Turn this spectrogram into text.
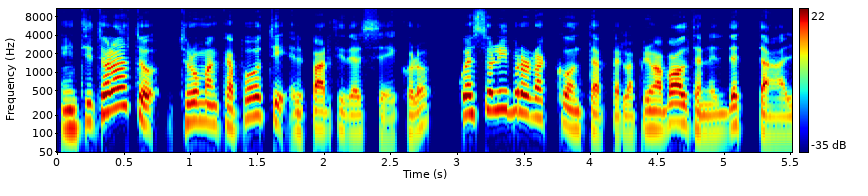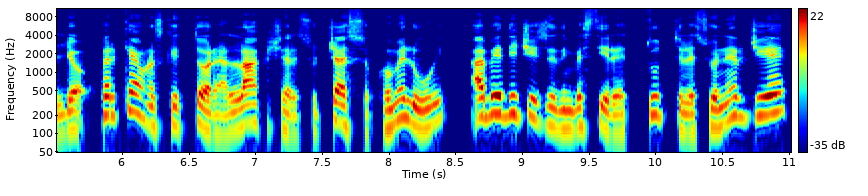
Intitolato Truman Capote e il party del secolo, questo libro racconta per la prima volta nel dettaglio perché uno scrittore all'apice del successo come lui abbia deciso di investire tutte le sue energie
